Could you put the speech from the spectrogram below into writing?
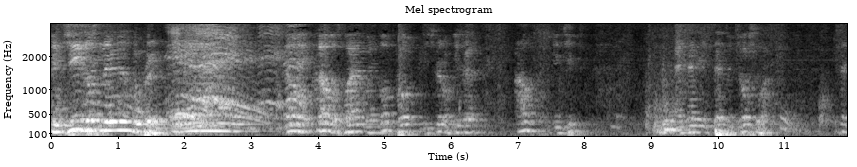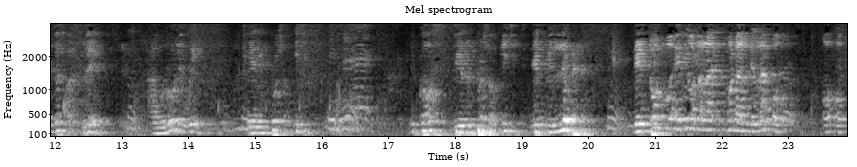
In Jesus' name we pray. Now, that was why when God brought the children of Israel out of Egypt, and then he said to Joshua, he said, Joshua, today I will roll away the reproach of Egypt. Because the reproach of Egypt, they've been labeled. They don't know any other life more than the life of of of,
